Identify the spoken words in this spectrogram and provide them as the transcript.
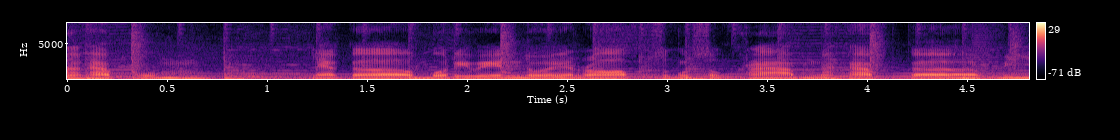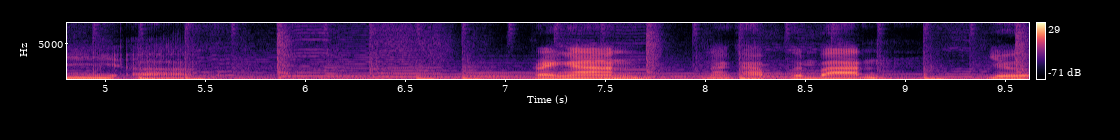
นะครับ ผมแล้วก็บริเวณโดยรอบสมุทรสงครามนะครับ ก็มีแรงงานนะครับเพื่อนบ้านเยอะ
